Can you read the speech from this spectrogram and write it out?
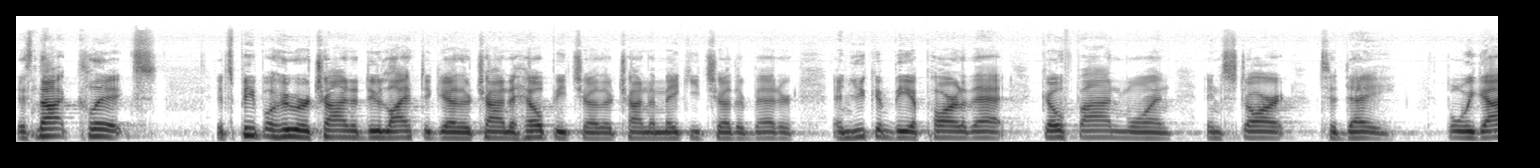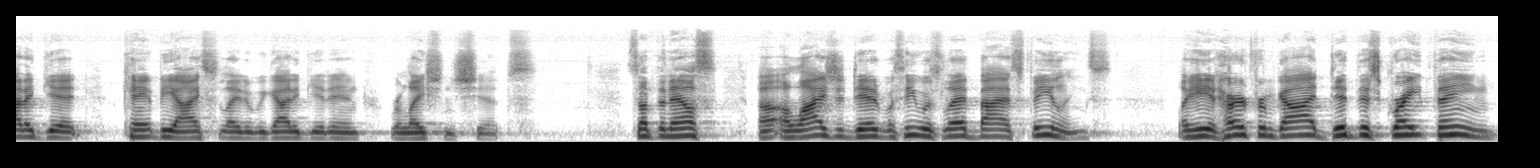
It's not cliques. It's people who are trying to do life together, trying to help each other, trying to make each other better. And you can be a part of that. Go find one and start today. But we got to get, can't be isolated. We got to get in relationships. Something else uh, Elijah did was he was led by his feelings. Like he had heard from God, did this great thing,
